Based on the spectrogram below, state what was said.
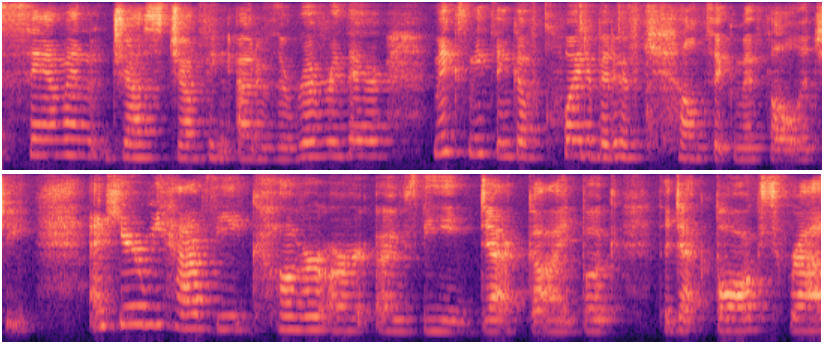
salmon just jumping out of the river there makes me think of quite a bit of Celtic mythology. And here we have the cover art of the deck guidebook, the deck box rather,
